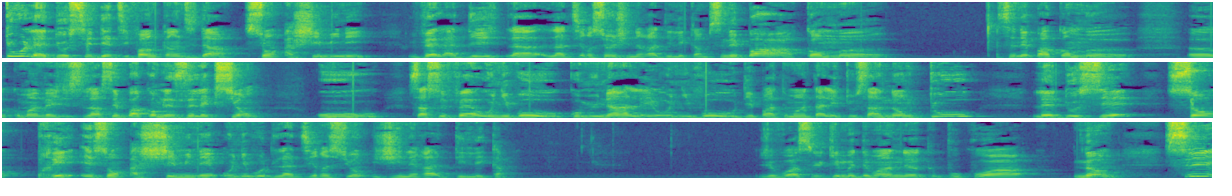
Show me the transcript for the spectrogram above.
tous les dossiers des différents candidats sont acheminés vers la, la, direction générale de l'ECAM. Ce n'est pas comme... Euh, ce n'est pas comme... Euh, euh, comment vais-je cela? Ce n'est pas comme les élections où ça se fait au niveau communal et au niveau départemental et tout ça. Non, tous les dossiers sont prêts et sont acheminés au niveau de la direction générale de l'ECAM. Je vois celui qui me demande pourquoi... Non, si...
